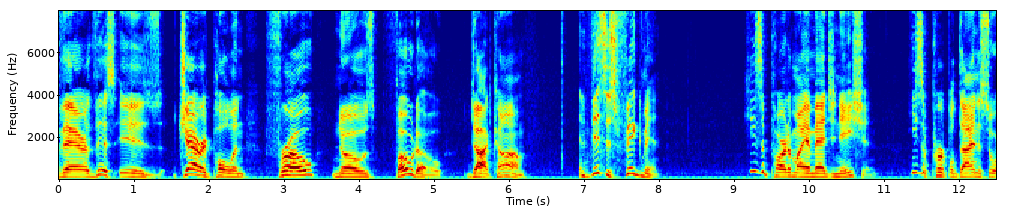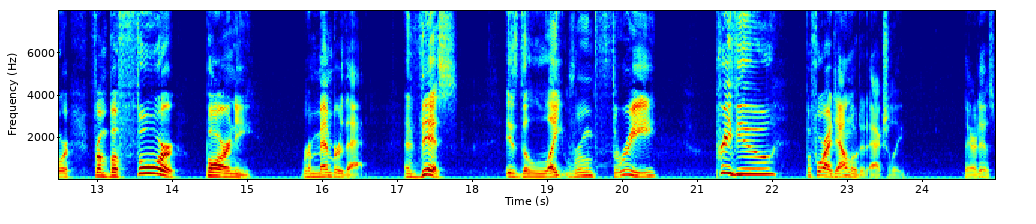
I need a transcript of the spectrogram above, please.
there, this is Jared Polin, FroKnowsPhoto.com. And this is Figment. He's a part of my imagination. He's a purple dinosaur from before Barney. Remember that. And this is the Lightroom 3 preview before I download it, actually. There it is.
